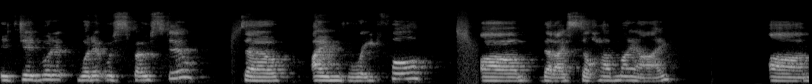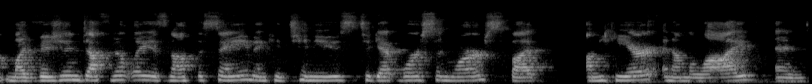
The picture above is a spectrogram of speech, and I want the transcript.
it did what it what it was supposed to. So I'm grateful um, that I still have my eye. Um, my vision definitely is not the same and continues to get worse and worse, but I'm here and I'm alive, and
